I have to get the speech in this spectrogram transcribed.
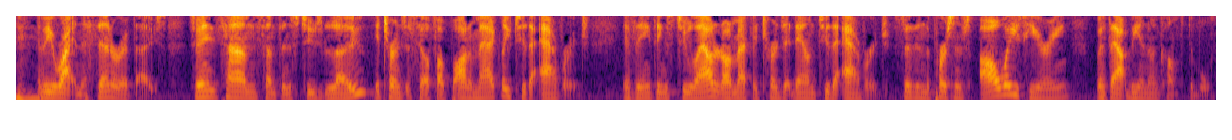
and be right in the center of those. So anytime something's too low, it turns itself up automatically to the average. If anything's too loud, it automatically turns it down to the average. So then the person's always hearing without being uncomfortable.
